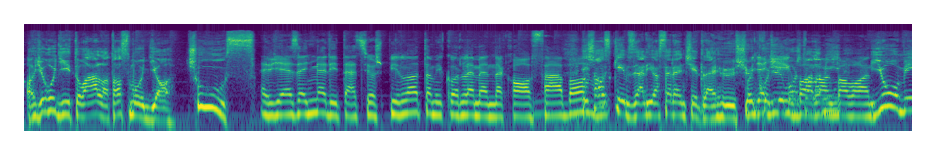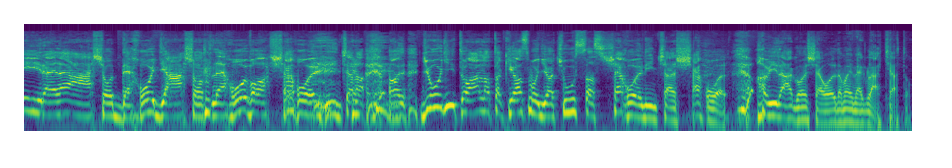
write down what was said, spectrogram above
a gyógyító állat azt mondja, csúsz. Ugye ez egy meditációs pillanat, amikor lemennek alfába. És azt képzeli a szerencsétlen hősünk, Hogy hogy ő most valami van. jó mélyre leásott, de hogy ásott le, hova, sehol nincsen. A, a gyógyító állat, aki azt mondja, csúsz, az sehol nincsen, sehol. A világon sehol, de majd meglátjátok.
